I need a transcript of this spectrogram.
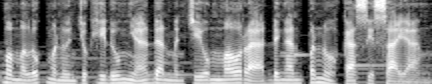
memeluk menunjuk hidungnya dan mencium Maura dengan penuh kasih sayang.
